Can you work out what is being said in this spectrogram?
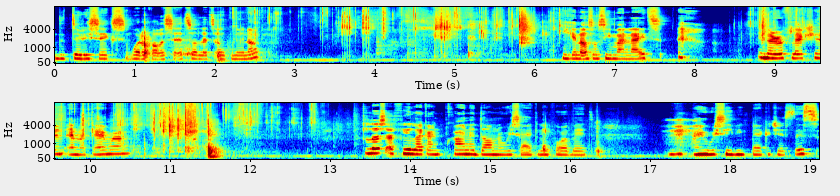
the 36 watercolor set so let's open it up. You can also see my lights in the reflection and my camera. Plus I feel like I'm kind of done recycling for a bit my receiving packages this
